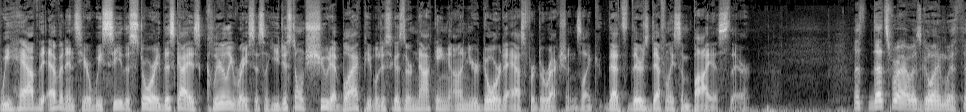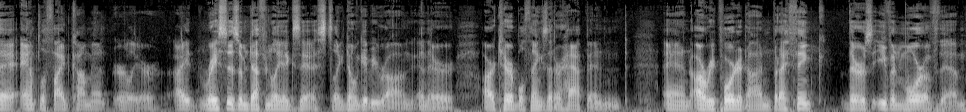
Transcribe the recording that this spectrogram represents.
we have the evidence here we see the story this guy is clearly racist like you just don't shoot at black people just because they're knocking on your door to ask for directions like that's there's definitely some bias there That's that's where I was going with the amplified comment earlier. I racism definitely exists. Like, don't get me wrong, and there are terrible things that are happened and are reported on. But I think there's even more of them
